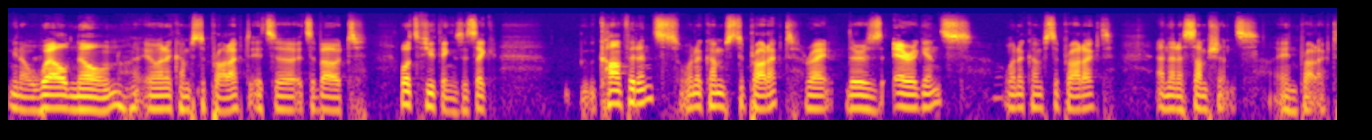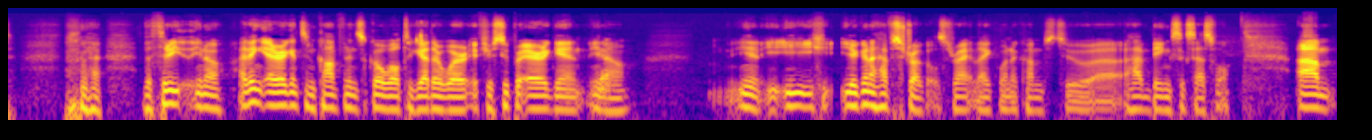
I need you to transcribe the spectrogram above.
you know, well known when it comes to product. It's a, it's about, well, it's a few things. It's like confidence when it comes to product, right? There's arrogance when it comes to product, and then assumptions in product. the three, you know, I think arrogance and confidence go well together. Where if you're super arrogant, you yeah. know, you know, you, are gonna have struggles, right? Like when it comes to uh, have being successful. Um,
